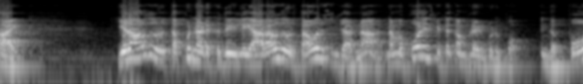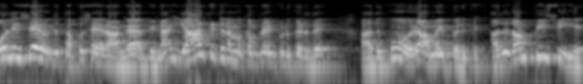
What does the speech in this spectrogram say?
ஹாய் ஏதாவது ஒரு தப்பு நடக்குது இல்ல யாராவது ஒரு தவறு செஞ்சாருன்னா நம்ம போலீஸ் கிட்ட கம்ப்ளைண்ட் கொடுப்போம். இந்த போலீஸே வந்து தப்பு செய்யறாங்க அப்படின்னா யார்கிட்ட நம்ம கம்ப்ளைண்ட் கொடுக்கறது? அதுக்கும் ஒரு அமைப்பு இருக்கு. அதுதான் பிசிஏ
